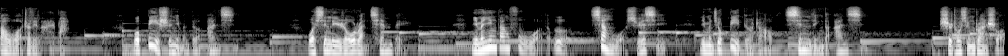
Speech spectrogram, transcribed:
到我这里来吧，我必使你们得安息。我心里柔软谦卑，你们应当负我的恶，向我学习。”你们就必得着心灵的安息。使徒行传说：“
